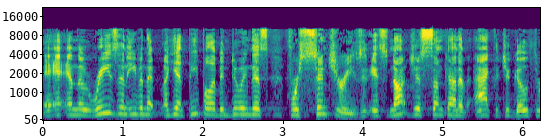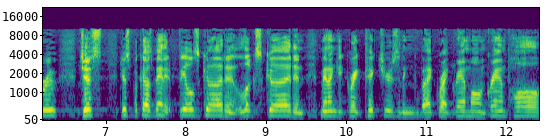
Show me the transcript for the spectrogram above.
And, and the reason, even that, again, people have been doing this for centuries. It's not just some kind of act that you go through just, just because, man, it feels good and it looks good. And, man, I can get great pictures and back great grandma and grandpa.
